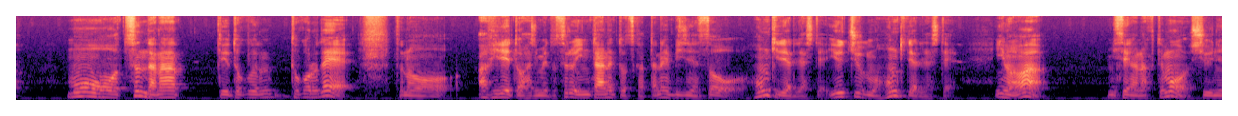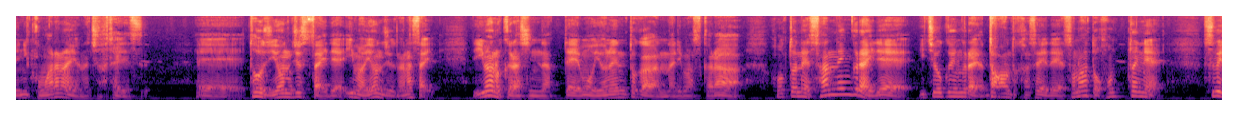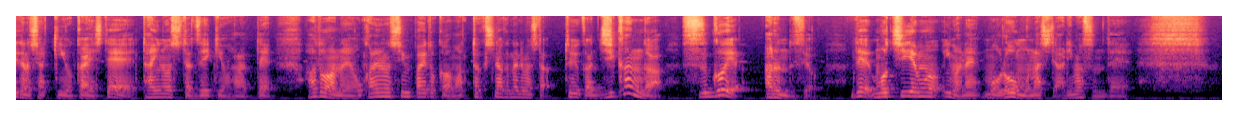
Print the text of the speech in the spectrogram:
もう積んだなっていうところでそのアフィリエイトをはじめとするインターネットを使ったねビジネスを本気でやりだして YouTube も本気でやりだして今は店がなくても収入に困らないような状態です、えー、当時40歳で今47歳。今の暮らしになってもう4年とかになりますから本当ね3年ぐらいで1億円ぐらいはドーンと稼いでその後本当にね全ての借金を返して滞納した税金を払ってあとはねお金の心配とかは全くしなくなりました。というか時間がすごいあるんですよ。で持ち家も今ねもうローンもなしでありますんで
